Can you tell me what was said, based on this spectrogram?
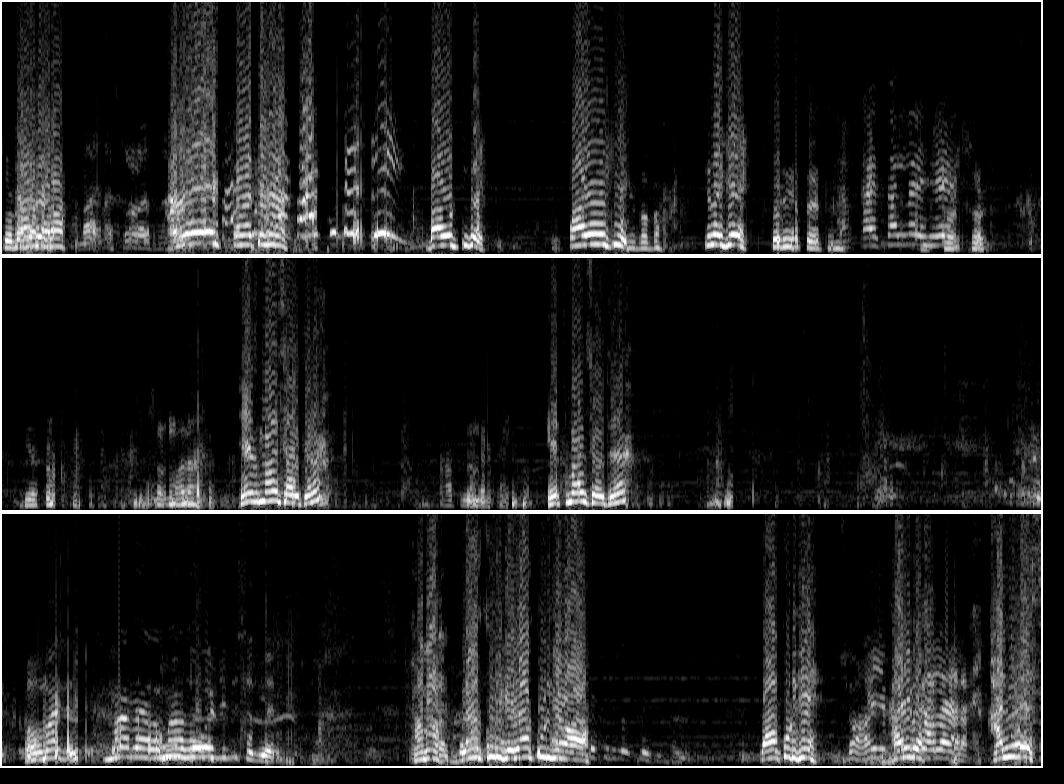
सोडा. अरे काय त्याला बाबा तिथे. पाय की. बाबा. तिला घे. सोड येतो येतो काय चाललंय हे? सोड येतो. सोड मला. हेच माणसं होते ना? आपलं हेच माणसं होते ना? हो माझं माझा माझा दिसत नाही. थांबा लाकूड घे लाकूड घे बाळा. लाकूड घे. खाली बस. खाली बस.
